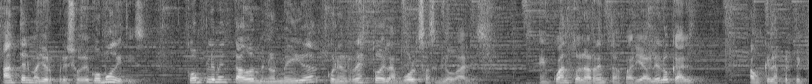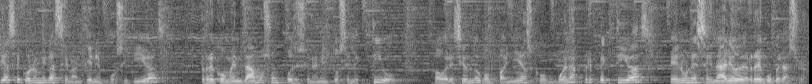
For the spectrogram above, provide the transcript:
ante el mayor precio de commodities, complementado en menor medida con el resto de las bolsas globales. En cuanto a la renta variable local, aunque las perspectivas económicas se mantienen positivas, recomendamos un posicionamiento selectivo, favoreciendo compañías con buenas perspectivas en un escenario de recuperación.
